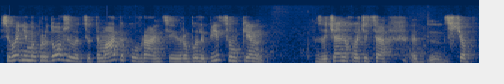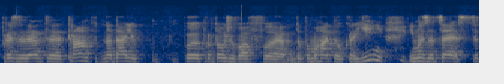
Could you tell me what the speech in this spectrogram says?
Сьогодні ми продовжили цю тематику вранці, робили підсумки. Звичайно, хочеться, е, щоб президент е, Трамп надалі продовжував е, допомагати Україні, і ми за це це,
